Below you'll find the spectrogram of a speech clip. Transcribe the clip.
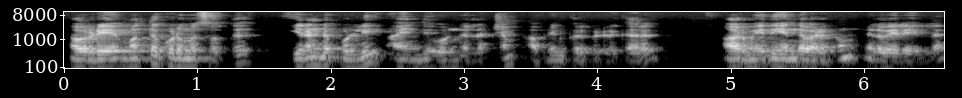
அவருடைய மொத்த குடும்ப சொத்து இரண்டு புள்ளி ஐந்து ஒன்று லட்சம் அப்படின்னு குறிப்பிட்டிருக்காரு. அவர் மீது எந்த வழக்கும் நிலவையில் இல்லை.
